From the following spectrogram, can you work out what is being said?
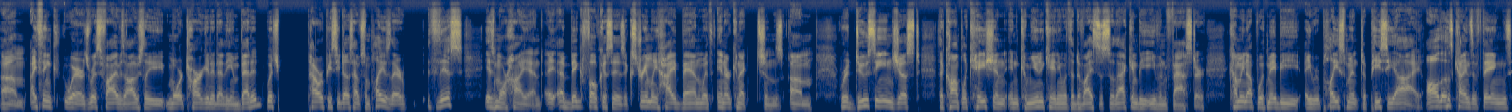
Um, I think whereas RISC-V is obviously more targeted at the embedded, which PowerPC does have some plays there, this is more high end. A, a, big focus is extremely high bandwidth interconnections, um, reducing just the complication in communicating with the devices so that can be even faster. Coming up with maybe a replacement to PCI, all those kinds of things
